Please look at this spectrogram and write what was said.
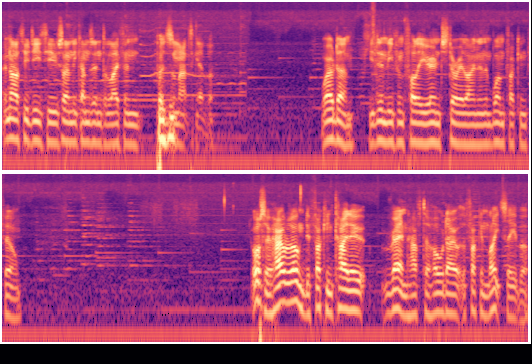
and R2D2 suddenly comes into life and puts Mhm. them out together. Well done. You didn't even follow your own storyline in one fucking film. Also, how long did fucking Kylo Ren have to hold out the fucking lightsaber?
